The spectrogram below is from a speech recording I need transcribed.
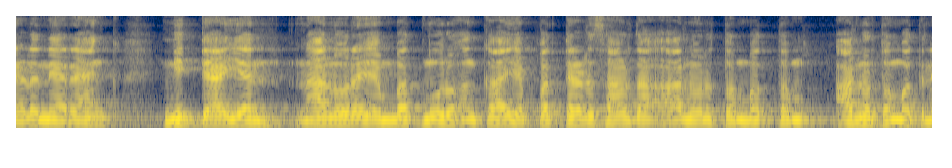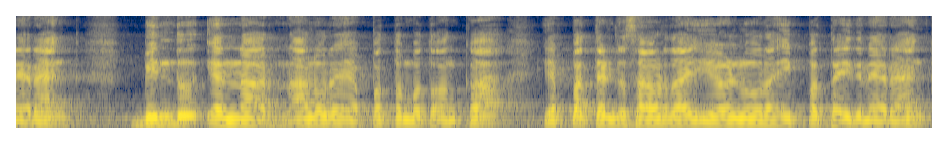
ಎರಡನೇ ರ್ಯಾಂಕ್. ನಿತ್ಯ ಎನ್ ನಾನ್ನೂರ ಎಂಬತ್ತ್ಮೂರು ಅಂಕ, ಎಪ್ಪತ್ತೆರಡು ಸಾವಿರದ ಆರುನೂರ ತೊಂಬತ್ತೊ, ಆರುನೂರ ತೊಂಬತ್ತನೇ ರ್ಯಾಂಕ್. ಬಿಂದು ಎನ್ ಆರ್ ನಾನ್ನೂರ ಎಪ್ಪತ್ತೊಂಬತ್ತು ಅಂಕ ಎಪ್ಪತ್ತೆಂಟು ಸಾವಿರದ ಏಳ್ನೂರ ಇಪ್ಪತ್ತೈದನೇ ರ್ಯಾಂಕ್.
